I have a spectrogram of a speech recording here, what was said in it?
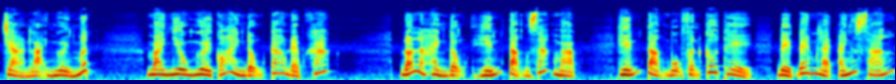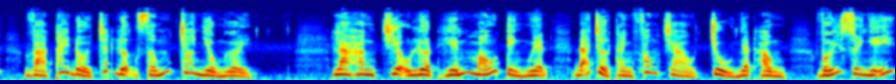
trả lại người mất, mà nhiều người có hành động cao đẹp khác. Đó là hành động hiến tặng giác mạc, hiến tặng bộ phận cơ thể để đem lại ánh sáng và thay đổi chất lượng sống cho nhiều người. Là hàng triệu lượt hiến máu tình nguyện đã trở thành phong trào chủ nhật hồng với suy nghĩ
